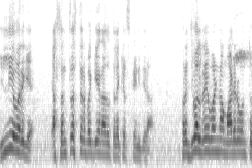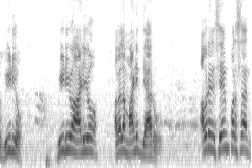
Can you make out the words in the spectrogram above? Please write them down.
ಇಲ್ಲಿಯವರೆಗೆ ಆ ಸಂತ್ರಸ್ತರ ಬಗ್ಗೆ ಏನಾದರೂ ತಲೆ ಕೆಡಿಸ್ಕೊಂಡಿದ್ದೀರಾ? ಪ್ರಜ್ವಲ್ ರೇವಣ್ಣ ಮಾಡಿರುವಂಥ ವಿಡಿಯೋ ವಿಡಿಯೋ, ಆಡಿಯೋ ಅವೆಲ್ಲ ಮಾಡಿದ್ದು ಯಾರು? ಅವರೇನು ಸೇಮ್ ಪರ್ಸನ್?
